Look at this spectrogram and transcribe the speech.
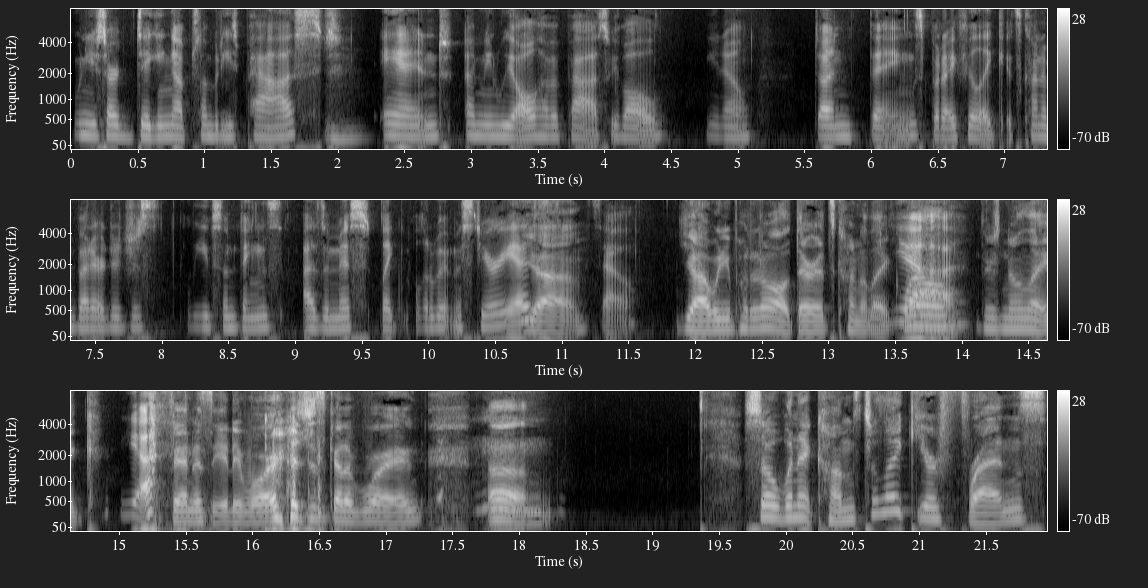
when you start digging up somebody's past. Mm-hmm. And I mean, we all have a past. We've all, you know, done things, but I feel like it's kind of better to just leave some things as a mis like a little bit mysterious. Yeah. So Yeah, when you put it all out there, it's kind of like, Yeah. well, there's no like yeah. fantasy anymore. it's just kind of boring. Um, so when it comes to like your friends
